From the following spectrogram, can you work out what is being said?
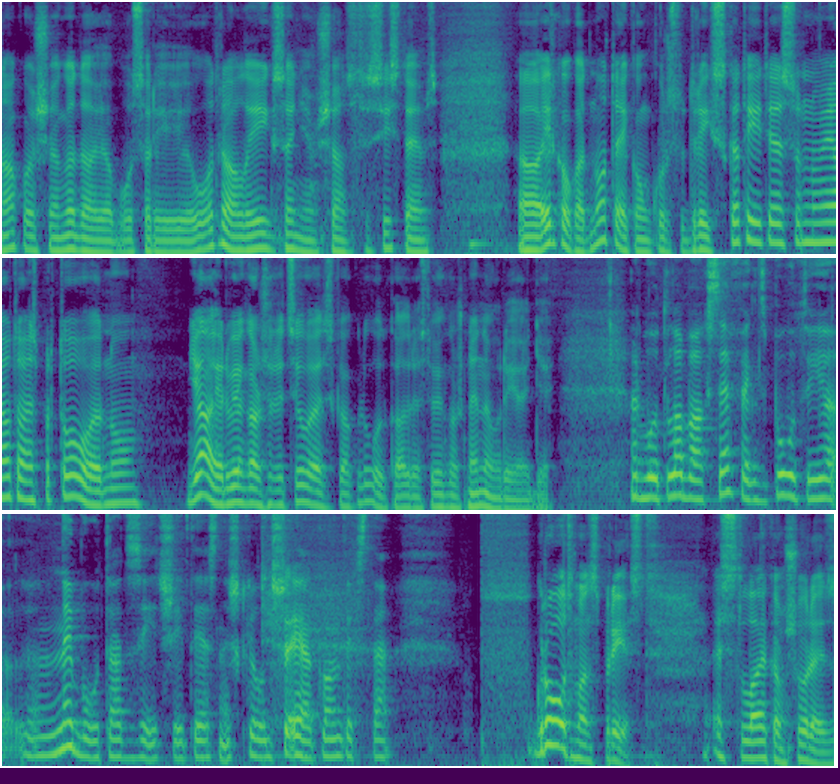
nākošajā gadā jau būs arī otrā līga saņemt šādas sistēmas. Ir kaut kādi noteikumi, kurus tu drīkst skatīties, un jautājums par to, vai, nu, jā, ir vienkārši arī cilvēciskā kļūda, kādreiz tu vienkārši nevar rēģēt varbūt labāks efekts būtu, ja nebūtu atzīta šī tiesneša kļūda šajā kontekstā? Grūti man spriest. Es laikam šoreiz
